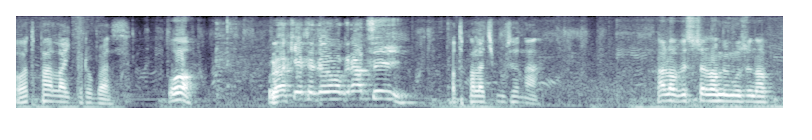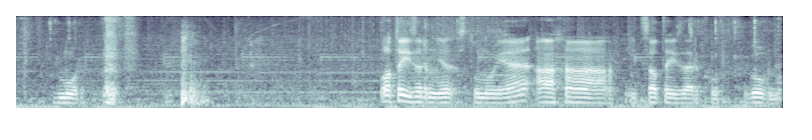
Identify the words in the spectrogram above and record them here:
Odpalaj grubas. O, Rakiety demokracji! Odpalać murzyna. halo, wystrzelamy murzyna w mur. O, taser mnie stunuje. Aha, i co taserku? Gówno.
